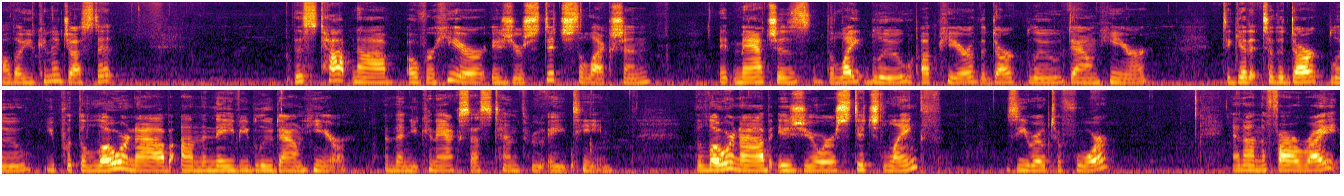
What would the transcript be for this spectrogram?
although you can adjust it. This top knob over here is your stitch selection. It matches the light blue up here, the dark blue down here. To get it to the dark blue, you put the lower knob on the navy blue down here, and then you can access 10 through 18. The lower knob is your stitch length, 0 to 4. And on the far right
